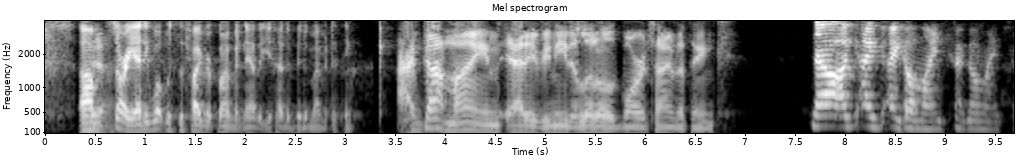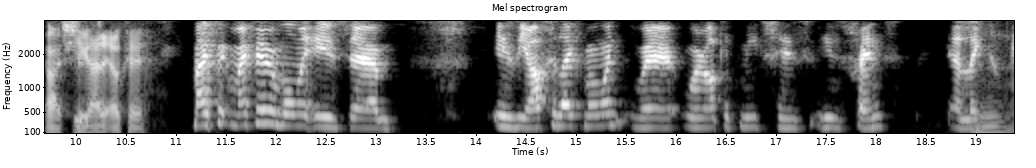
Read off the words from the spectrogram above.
um Yeah. sorry Addy what was the favorite moment now that you've had a bit of moment to think I've got mine, Addie. If you need a little more time to think, no, I, I, I got mine. I got mine. all right shoot. you got it. Okay. My my favorite moment is um is the afterlife moment where where Rocket meets his his friends. Uh, like Mm.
